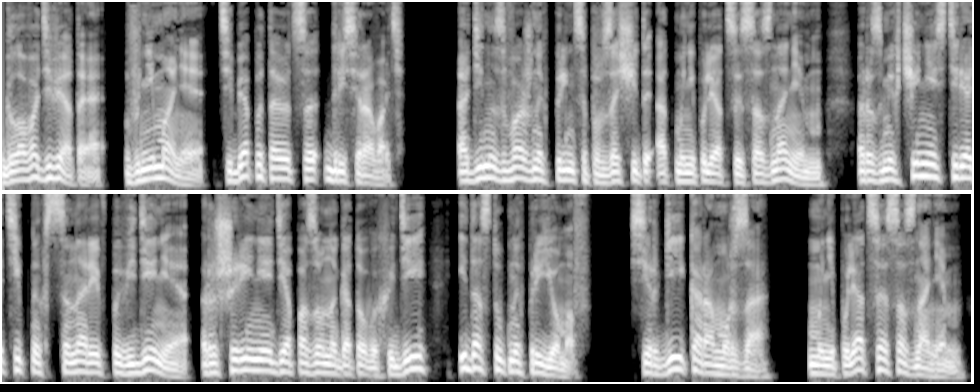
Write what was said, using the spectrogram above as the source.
Глава 9. Внимание! Тебя пытаются дрессировать. Один из важных принципов защиты от манипуляции сознанием – размягчение стереотипных сценариев поведения, расширение диапазона готовых идей и доступных приемов. Сергей Карамурза. Манипуляция сознанием.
